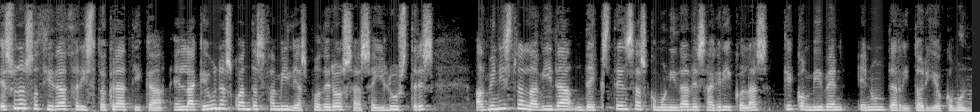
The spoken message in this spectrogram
es una sociedad aristocrática en la que unas cuantas familias poderosas e ilustres administran la vida de extensas comunidades agrícolas que conviven en un territorio común.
